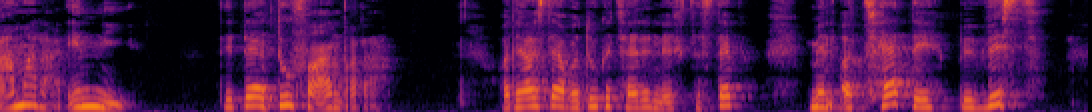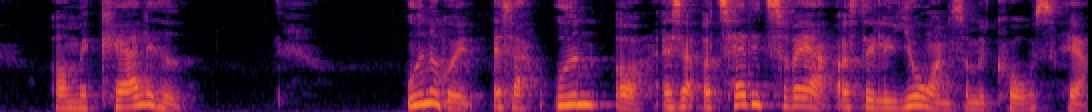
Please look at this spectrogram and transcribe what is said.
rammer dig indeni, det er der, du forandrer dig. Og det er også der, hvor du kan tage det næste step. Men at tage det bevidst og med kærlighed. Uden at gå ind, altså uden at, altså at tage dit svær og stille jorden som et kors her.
